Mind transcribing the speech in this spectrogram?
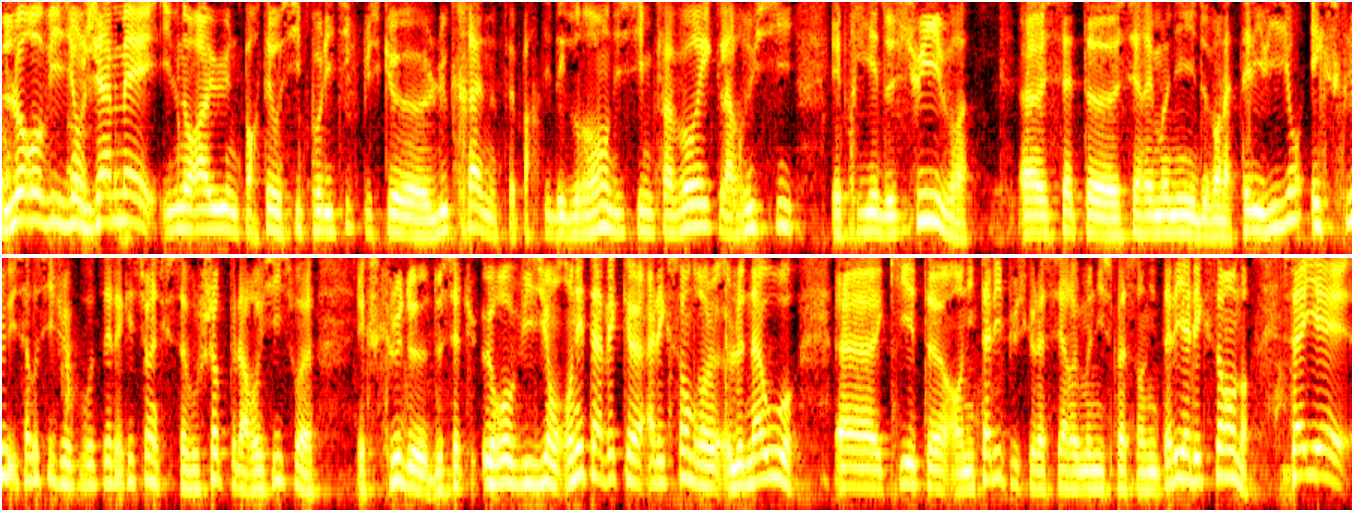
L'Eurovision, jamais il n'aura eu une portée aussi politique puisque l'Ukraine fait partie des grandissimes favoris, que la Russie est priée de suivre. Euh, cette euh, cérémonie devant la télévision, exclue. Ça aussi, je vais vous poser la question. Est-ce que ça vous choque que la Russie soit exclue de, cette Eurovision? On est avec euh, Alexandre Le Naour, qui est en Italie, puisque la cérémonie se passe en Italie. Alexandre, ça y est,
